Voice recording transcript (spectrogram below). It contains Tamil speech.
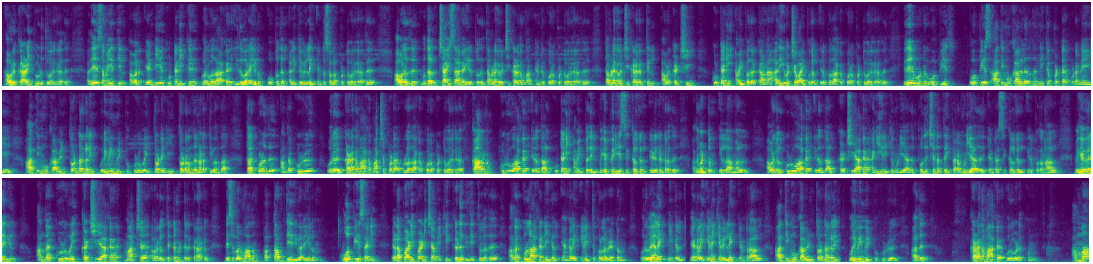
அவருக்கு அழைப்பு விடுத்து வருகிறது. அதே சமயத்தில் அவர் என்டிஏ கூட்டணிக்கு வருவதாக இதுவரையிலும் ஒப்புதல் அளிக்கவில்லை என்று சொல்லப்பட்டு வருகிறது. அவரது முதல் சாய்ஸாக இருப்பது தமிழக வெற்றிக் கழகம்தான் என்று கூறப்பட்டு வருகிறது. தமிழக வெற்றிக் கழகத்தில் அவர் கட்சி கூட்டணி அமைப்பதற்கான அதிகபட்ச வாய்ப்புகள் இருப்பதாக கூறப்பட்டு வருகிறது. இதேபோன்று ஓபிஎஸ் ஓபிஎஸ் அதிமுகவிலிருந்து நீக்கப்பட்ட உடனேயே அதிமுகவின் தொண்டர்களின் உரிமை மீட்பு குழுவை தொடங்கி தொடர்ந்து நடத்தி வந்தார். தற்பொழுது அந்த குழு ஒரு கழகமாக மாற்றப்பட உள்ளதாக கூறப்பட்டு வருகிறது. காரணம் குழுவாக இருந்தால் கூட்டணி அமைப்பதில் மிகப்பெரிய சிக்கல்கள் எழுகின்றது. அது மட்டும் இல்லாமல் அவர்கள் குழுவாக இருந்தால் கட்சியாக அங்கீகரிக்க முடியாது பொது சின்னத்தை பெற முடியாது என்ற சிக்கல்கள் இருப்பதனால் மிக விரைவில் அந்த குழுவை கட்சியாக மாற்ற அவர்கள் திட்டமிட்டிருக்கிறார்கள். டிசம்பர் மாதம் பத்தாம் தேதி வரையிலும் ஓபிஎஸ் அணி எடப்பாடி பழனிசாமிக்கு கெடு விதித்துள்ளது. அதற்குள்ளாக நீங்கள் எங்களை இணைத்து கொள்ள வேண்டும். ஒருவேளை நீங்கள் எங்களை இணைக்கவில்லை என்றால் அதிமுகவின் தொண்டர்களின் உரிமை மீட்பு குழு அது கழகமாக உருவெடுக்கும். அம்மா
